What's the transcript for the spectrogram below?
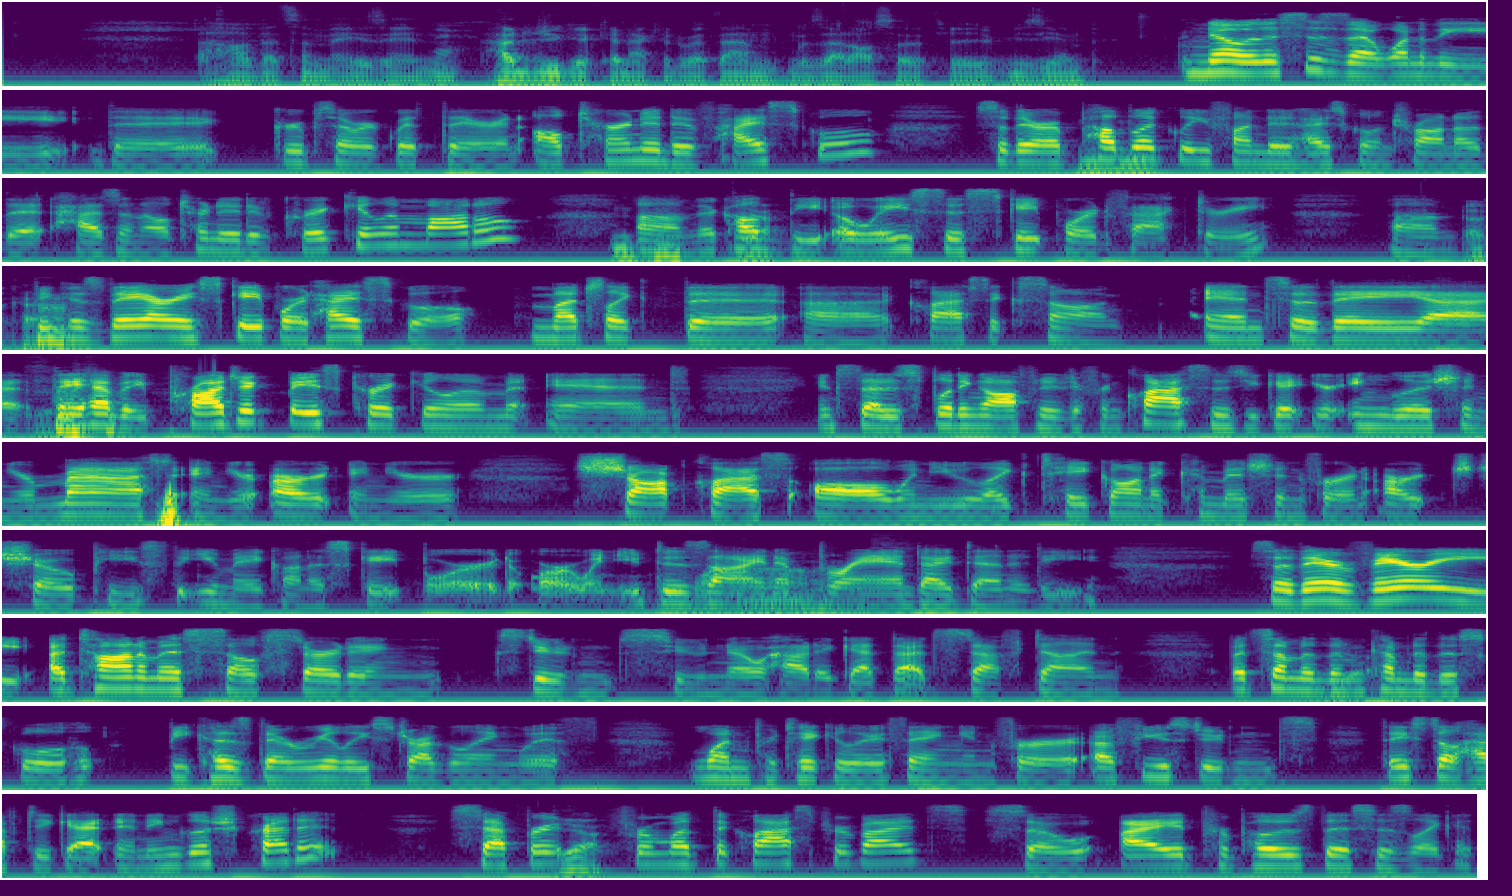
Oh, that's amazing. How did you get connected with them? Was that also through the museum? No, this is uh, one of the the groups I work with. They're an alternative high school, so they're a publicly funded high school in Toronto that has an alternative curriculum model. Um, they're called the Oasis Skateboard Factory um, Okay. because they are a skateboard high school, much like the uh, classic song. And so they uh, they have a project based curriculum, and instead of splitting off into different classes, you get your English and your math and your art and your shop class all when you like take on a commission for an art show piece that you make on a skateboard or when you design a brand identity. So they're very autonomous, self starting students who know how to get that stuff done. But some of them come to the school because they're really struggling with one particular thing. And for a few students, they still have to get an English credit separate Yeah. from what the class provides. So I had proposed this as like a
